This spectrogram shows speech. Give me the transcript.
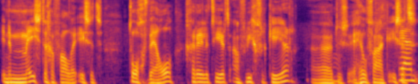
In de meeste gevallen is het toch wel gerelateerd aan vliegverkeer. Uh, dus heel vaak is, het,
